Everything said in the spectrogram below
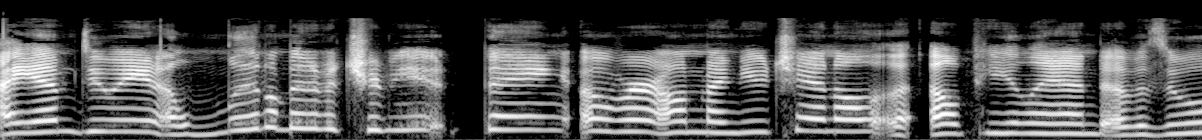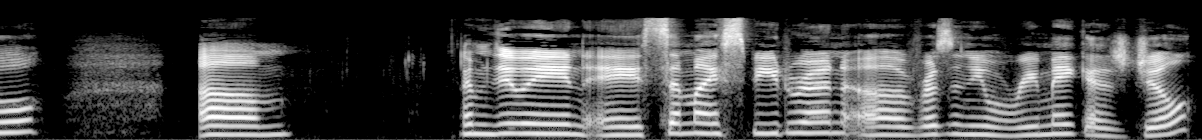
I am doing a little bit of a tribute thing over on my new channel, LP Land of Azul. Um, I'm doing a semi speed run of Resident Evil Remake as Jill.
